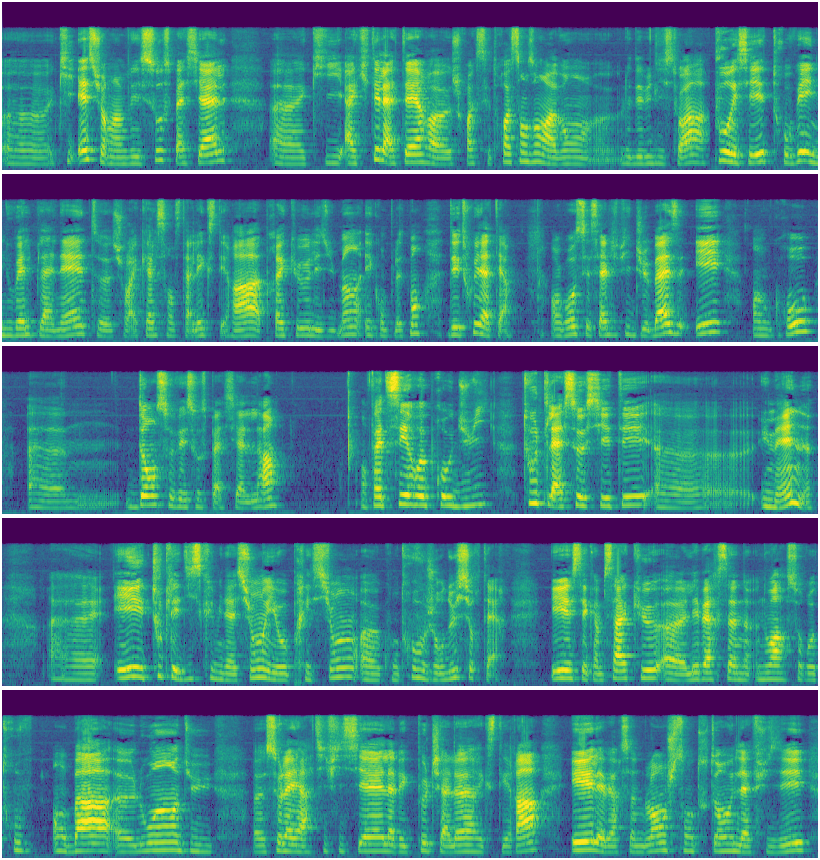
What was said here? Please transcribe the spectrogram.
qui est sur un vaisseau spatial euh, qui a quitté la Terre, euh, je crois que c'est 300 ans avant euh, le début de l'histoire, pour essayer de trouver une nouvelle planète sur laquelle s'installer, etc. après que les humains aient complètement détruit la Terre. En gros, c'est ça le pitch de base, et en gros, dans ce vaisseau spatial-là, en fait, c'est reproduit toute la société humaine, et toutes les discriminations et oppressions qu'on trouve aujourd'hui sur Terre. Et c'est comme ça que les personnes noires se retrouvent en bas, loin du soleil artificiel, avec peu de chaleur, etc. Et les personnes blanches sont tout en haut de la fusée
